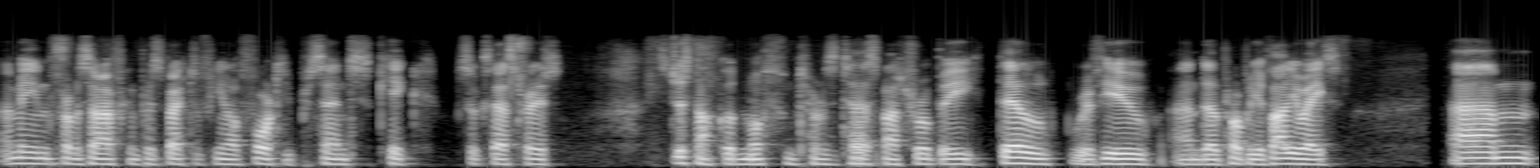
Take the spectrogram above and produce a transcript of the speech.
I mean, from a South African perspective, you know, 40% kick success rate, it's just not good enough in terms of Test match rugby. They'll review and they'll probably evaluate um,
